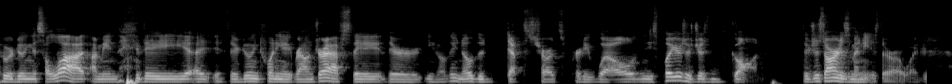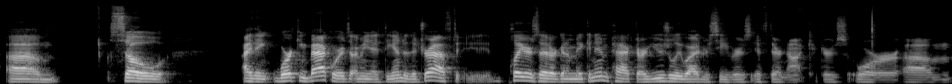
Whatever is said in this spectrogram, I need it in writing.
who are doing this a lot. I mean, they uh, if they're doing 28 round drafts, they they're you know they know the depth charts pretty well. And these players are just gone. There just aren't as many as there are wide. Um, so I think working backwards, I mean, at the end of the draft, eh, players that are going to make an impact are usually wide receivers if they're not kickers or um,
